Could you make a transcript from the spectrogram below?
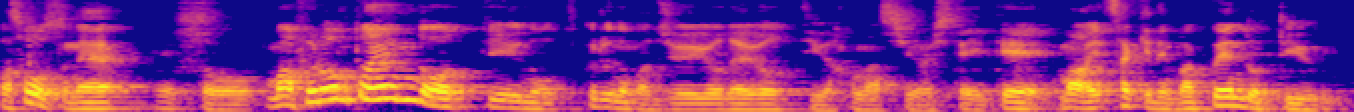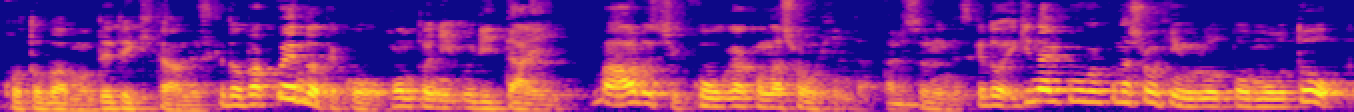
まあ、そうですね。えっと、まあ、フロントエンドっていうのを作るのが重要だよっていう話をしていて、まあ、さっきね、バックエンドっていう言葉も出てきたんですけど、バックエンドってこう、本当に売りたい。まあ、ある種高額な商品だったりするんですけど、いきなり高額な商品売ろうと思うと、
